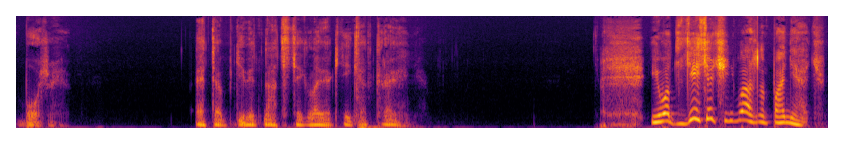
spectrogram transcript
Божие. Это в 19 главе книги Откровения. И вот здесь очень важно понять,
